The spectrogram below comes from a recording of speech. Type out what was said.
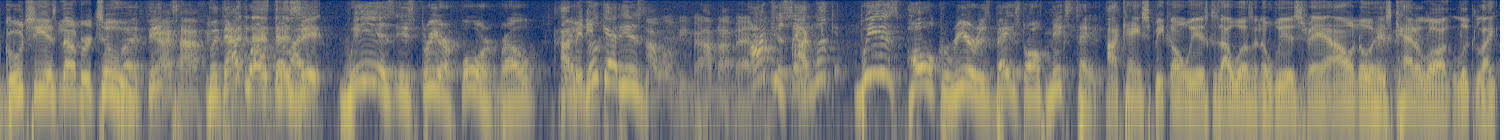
Gucci is number two. But, fit, That's how I feel. but that's why I That- feel that's like it. Wiz is three or four, bro. How Like, many- Look at his. I won't be mad. I'm not mad. I'm just saying. look, Wiz whole career is based off mixtapes. I can't speak on Wiz because I wasn't a Wiz fan. I don't know what his catalog looked like.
